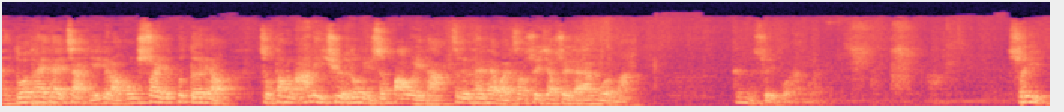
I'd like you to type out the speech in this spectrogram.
很多太太嫁给一个老公帅的不得了，走到哪里去很多女生包围他，这个太太晚上睡觉睡得安稳吗？根本睡不安稳，所以，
